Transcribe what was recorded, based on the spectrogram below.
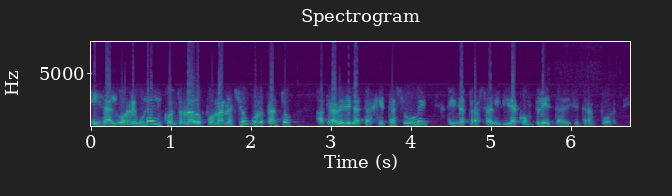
es algo regulado y controlado por la nación, por lo tanto, a través de la tarjeta SUBE hay una trazabilidad completa de ese transporte.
